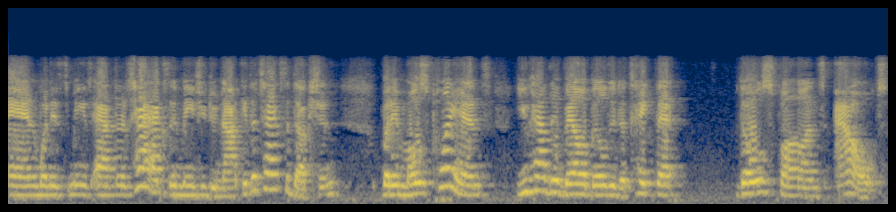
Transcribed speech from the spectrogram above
And when it means after tax, it means you do not get the tax deduction. But in most plans, you have the availability to take that those funds out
